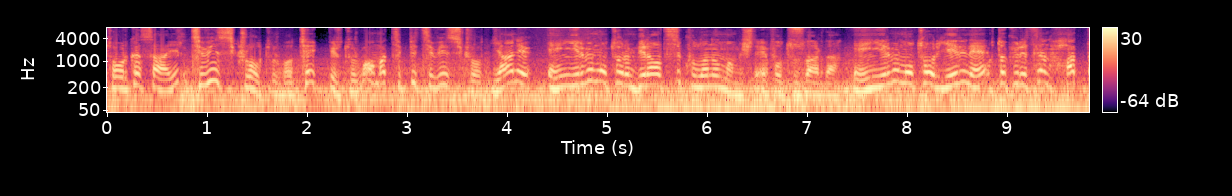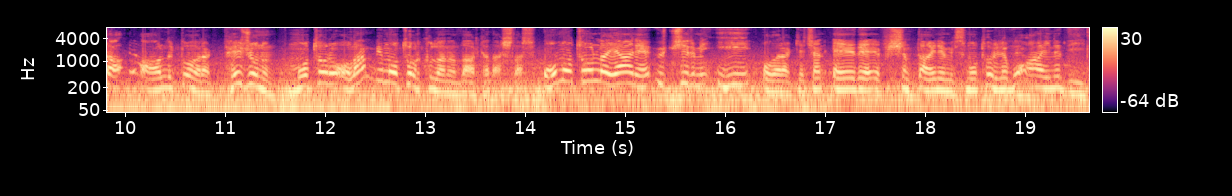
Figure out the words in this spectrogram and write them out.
torka sahip. Twin scroll turbo, tek bir turbo ama tipi twin scroll. Yani N20 motorun 1.6'sı kullanılmamıştı F30'larda. N20 motor yerine ortak üretilen hatta ağırlıklı olarak Peugeot'un motoru olan bir motor kullanıldı arkadaşlar. O motorla yani 320i olarak geçen ED Efficient Dynamics motoruyla bu aynı değil.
